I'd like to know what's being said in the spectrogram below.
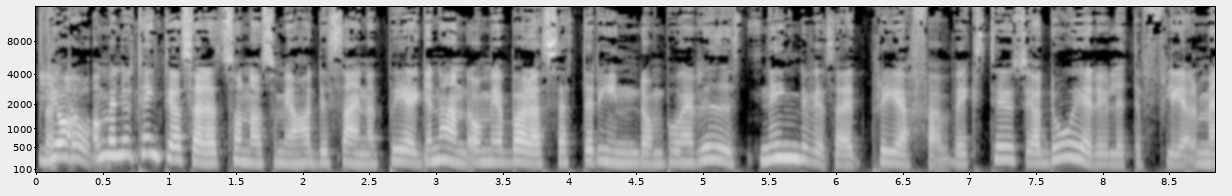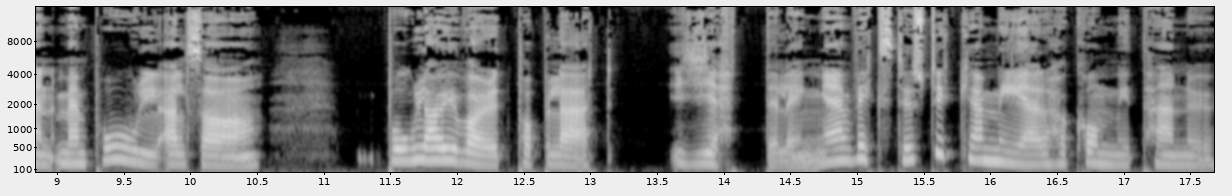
tvärtom. Ja, men nu tänkte jag så här att sådana som jag har designat på egen hand, om jag bara sätter in dem på en ritning, det vill säga ett prefab-växthus, ja då är det ju lite fler. Men, men pool, alltså, pool har ju varit populärt jätte jättelänge. Växthus tycker jag mer har kommit här nu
